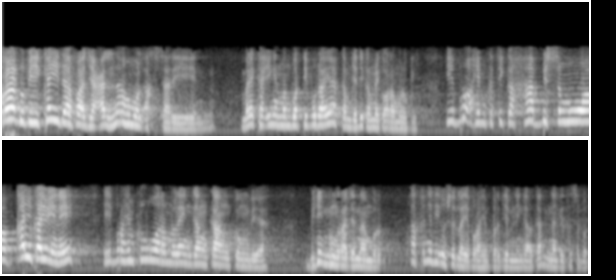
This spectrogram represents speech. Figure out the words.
aradu bihi kaida faja'alnahumul aksarin. Mereka ingin membuat tipu daya, akan menjadikan mereka orang merugi. Ibrahim ketika habis semua kayu-kayu ini, Ibrahim keluar melenggang kangkung dia. Bingung Raja Namrud. Akhirnya diusirlah Ibrahim pergi meninggalkan negeri tersebut.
